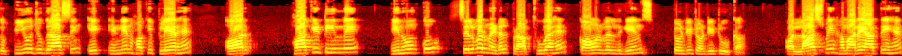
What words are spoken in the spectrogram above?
तो पीओ जुगराज सिंह एक इंडियन हॉकी प्लेयर हैं और हॉकी टीम में इन्हों को सिल्वर मेडल प्राप्त हुआ है कॉमनवेल्थ गेम्स 2022 का। और लास्ट में हमारे आते हैं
